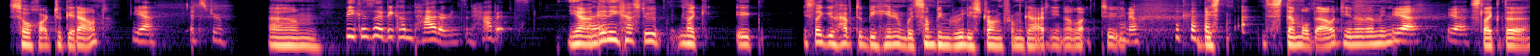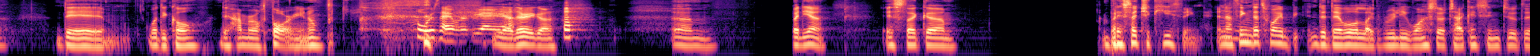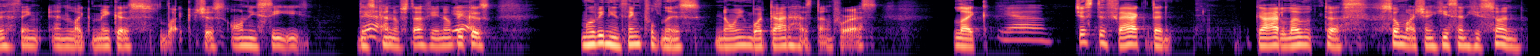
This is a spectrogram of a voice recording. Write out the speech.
so hard to get out. Yeah, it's true. Um, Because they become patterns and habits. Yeah, and then Right? it has to like it, it's like you have to be hidden with something really strong from God, you know, like to know. be st- stumbled out. You know what I mean? Yeah, yeah. It's like the the what do you call the hammer of Thor? You know? Thor's hammer. Yeah, yeah. Yeah, there you go. um, but yeah, it's like um, but it's such a key thing, and I think Mhm. that's why the devil like really wants to attack us into the thing and like make us like just only see this Yeah. kind of stuff, you know, Yeah. because moving in thankfulness, knowing what God has done for us, like Yeah. just the fact that God loved us so much and He sent His Son,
